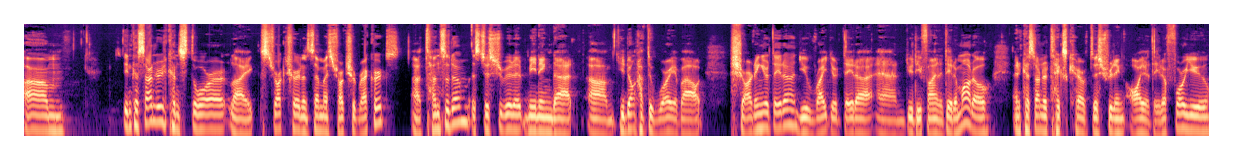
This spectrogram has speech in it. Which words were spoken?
um, in Cassandra, you can store like structured and semi-structured records, uh, tons of them. It's distributed, meaning that um, you don't have to worry about sharding your data. You write your data and you define a data model, and Cassandra takes care of distributing all your data for you.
